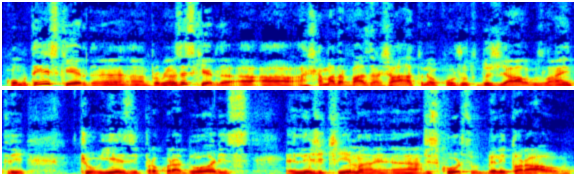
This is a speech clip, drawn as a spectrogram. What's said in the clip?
como tem a esquerda, né? Há problemas à esquerda. A, a, a chamada vaza-jato, né? o conjunto dos diálogos lá entre juízes e procuradores, é, legitima é, o discurso eleitoral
